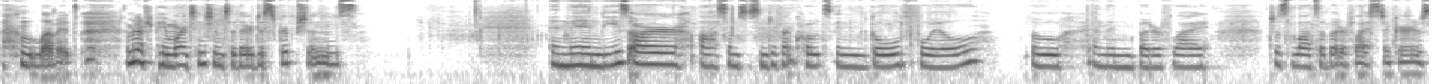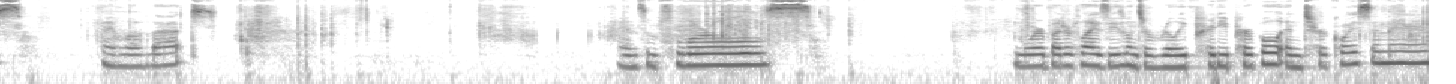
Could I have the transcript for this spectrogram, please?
Love it. I'm gonna have to pay more attention to their descriptions. And then these are awesome. So some different quotes in gold foil. Oh, and then butterfly. Just lots of butterfly stickers. I love that. And some florals. More butterflies. These ones are really pretty purple and turquoise in there.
